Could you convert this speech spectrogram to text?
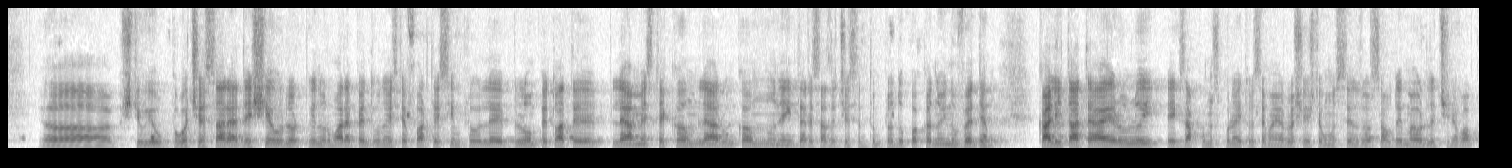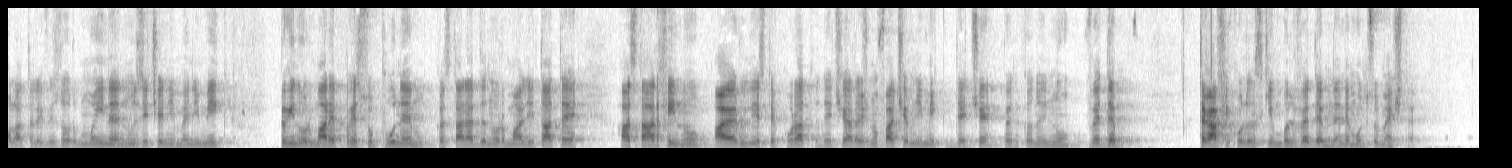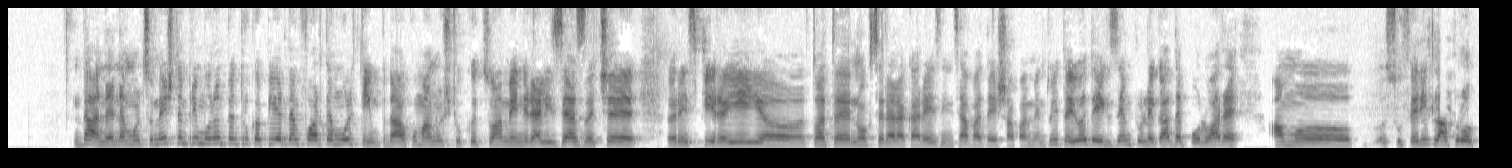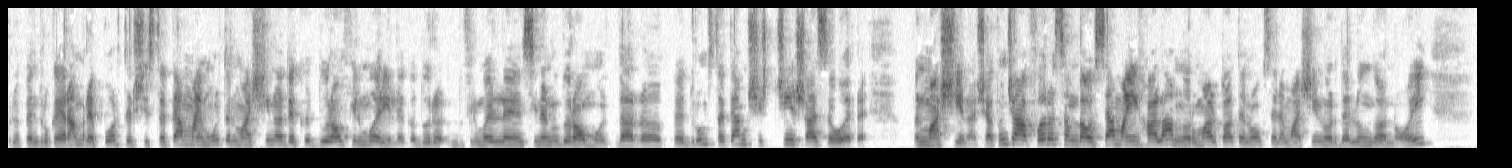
știu eu, procesarea deșeurilor. Prin urmare, pentru noi este foarte simplu, le luăm pe toate, le amestecăm, le aruncăm, nu ne interesează ce se întâmplă după, că noi nu vedem. Calitatea aerului, exact cum spuneai tu, se mai înroșește un senzor sau doi, mai urlă cineva pe la televizor, mâine nu zice nimeni nimic. Prin urmare, presupunem că starea de normalitate asta ar fi, nu? Aerul este curat, deci iarăși nu facem nimic. De ce? Pentru că noi nu vedem. Traficul, în schimb, îl vedem, ne nemulțumește. Da, ne nemulțumește în primul rând pentru că pierdem foarte mult timp, dar acum nu știu câți oameni realizează ce respiră ei uh, toate noxele alea care ies din țeava de eșapament. Uite, eu, de exemplu, legat de poluare, am uh, suferit la propriu pentru că eram reporter și stăteam mai mult în mașină decât durau filmările, că dur- filmările în sine nu durau mult, dar uh, pe drum stăteam și 5-6 ore în mașină și atunci, fără să-mi dau seama, inhalam normal toate noxele mașinilor de lângă noi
